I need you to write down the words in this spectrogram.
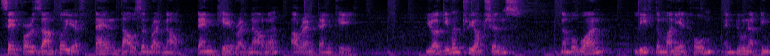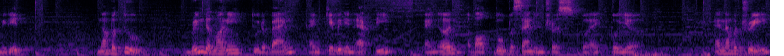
Say for example, you have 10,000 right now, 10k right now, nah? RM 10k. You are given three options. Number one, leave the money at home and do nothing with it. Number two, bring the money to the bank and keep it in FD and earn about 2% interest per, per year. And number three,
